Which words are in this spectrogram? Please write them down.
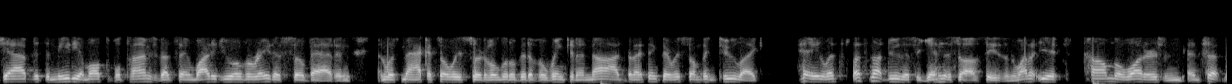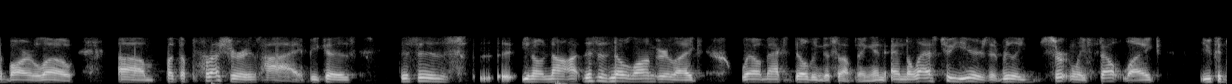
jabbed at the media multiple times about saying, why did you overrate us so bad? And, and with Mac, it's always sort of a little bit of a wink and a nod. But I think there was something too like, hey, let's let's not do this again this off season. Why don't you calm the waters and, and set the bar low? Um, but the pressure is high because this is you know not this is no longer like well Mack's building to something and and the last two years it really certainly felt like you could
